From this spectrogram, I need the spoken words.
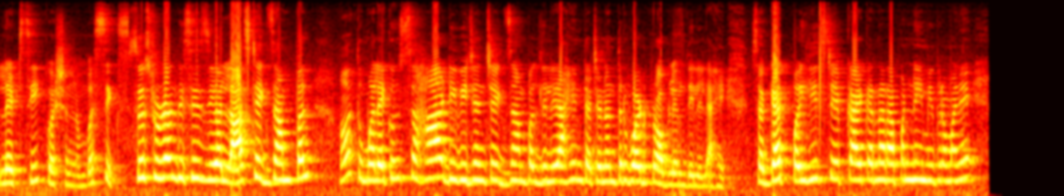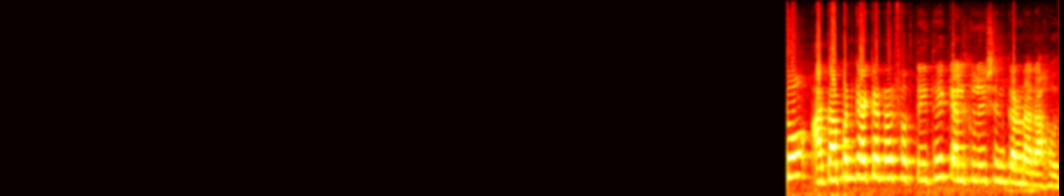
Let see question number six so student this is your last example तुम्हाला एकूण सहा डिव्हिजनचे एक्झाम्पल दिलेले आहे आणि त्याच्यानंतर वर्ड प्रॉब्लेम दिलेला आहे. सगळ्यात पहिली स्टेप काय करणार आपण नेहमीप्रमाणे? आता आपण काय करणार? फक्त इथे कॅल्क्युलेशन करणार आहोत.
